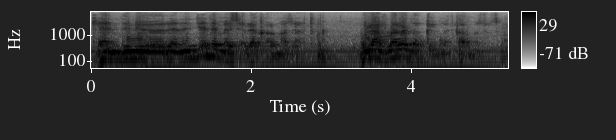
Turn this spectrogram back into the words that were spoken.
Kendini öğrenince de mesele kalmaz artık. Bu laflara da kıymet kalmaz o zaman.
